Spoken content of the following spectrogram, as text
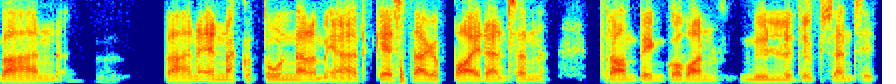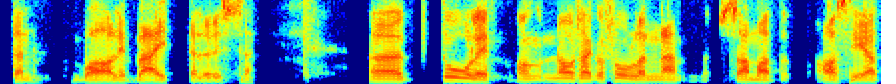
vähän vähän ennakkotunnelmia, että kestääkö Biden sen Trumpin kovan myllytyksen sitten vaaliväittelyissä. Tuuli, on, nouseeko sulle nämä samat asiat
